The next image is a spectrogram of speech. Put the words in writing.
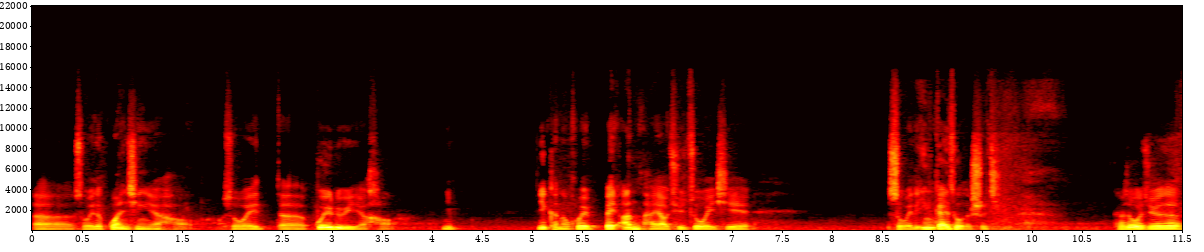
呃，所谓的惯性也好，所谓的规律也好，你，你可能会被安排要去做一些所谓的应该做的事情，可是我觉得。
